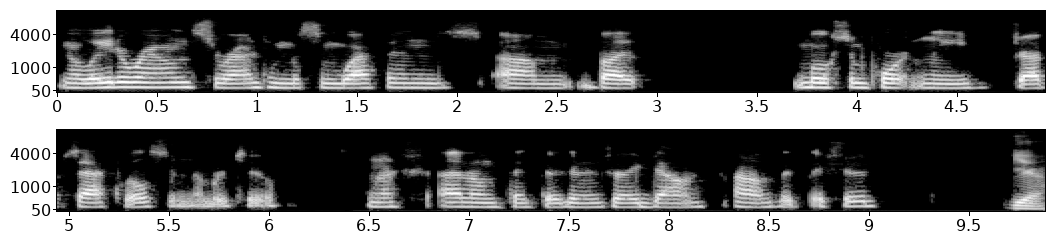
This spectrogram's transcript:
In the later rounds, surround him with some weapons. Um, but most importantly, draft Zach Wilson number two. I don't think they're going to trade down. I don't think they should. Yeah.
